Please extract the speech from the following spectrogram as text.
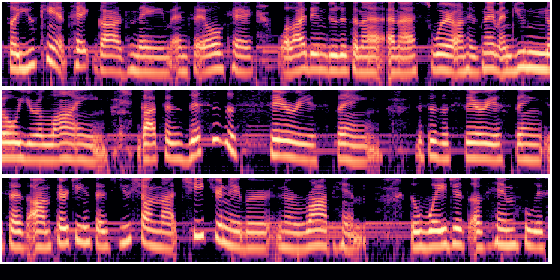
So you can't take god's name and say okay well i didn't do this and i and i swear on his name and you know you're lying. God says this is a serious thing. This is a serious thing. It says um 13 says you shall not cheat your neighbor nor rob him. The wages of him who is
